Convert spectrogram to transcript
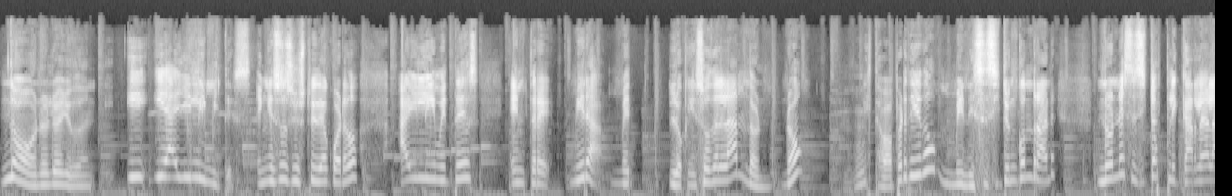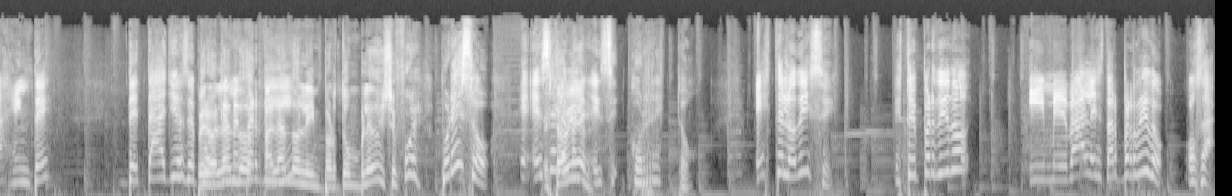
No, no lo ayudan. Y, y hay límites, en eso sí estoy de acuerdo. Hay límites entre, mira, me- lo que hizo de Landon, ¿no? Estaba perdido, me necesito encontrar, no necesito explicarle a la gente detalles de Pero por qué me perdí. a le importó un bledo y se fue. Por eso, e- esa es la bien. manera- es- correcto. Este lo dice. Estoy perdido y me vale estar perdido. O sea,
